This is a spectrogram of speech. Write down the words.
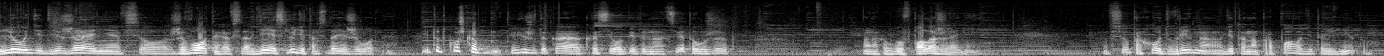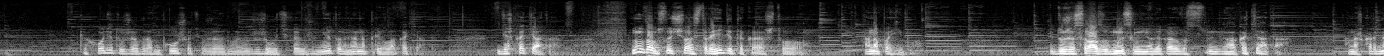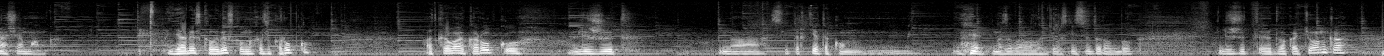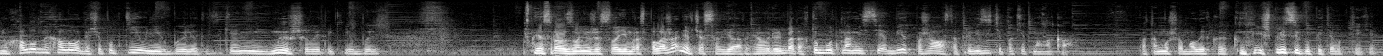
люди, движение, все, животные, как всегда. Где есть люди, там всегда есть животные. И тут кошка, вижу, такая красивого пепельного цвета, уже она как бы в положении. Все, проходит время, где-то она пропала, где-то ее нету. Приходит уже там кушать, уже ну, животика уже нету, наверное, привела котят. Где ж котята? Ну, там случилась трагедия такая, что она погибла. И тут же сразу мысль у меня такая, котята, она же кормящая мамка. Я рыскал, рыскал, нахожу коробку, открываю коробку, лежит на свитерке таком, я это называю волонтерский свитерок был, лежит э, два котенка, ну холодные-холодные, еще пупки у них были, такие они мыршевые такие были. Я сразу звоню уже своим расположением в часов яр. Говорю, ребята, кто будет нам вести обед, пожалуйста, привезите пакет молока. Потому что малых как и шприцы купите в аптеке.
